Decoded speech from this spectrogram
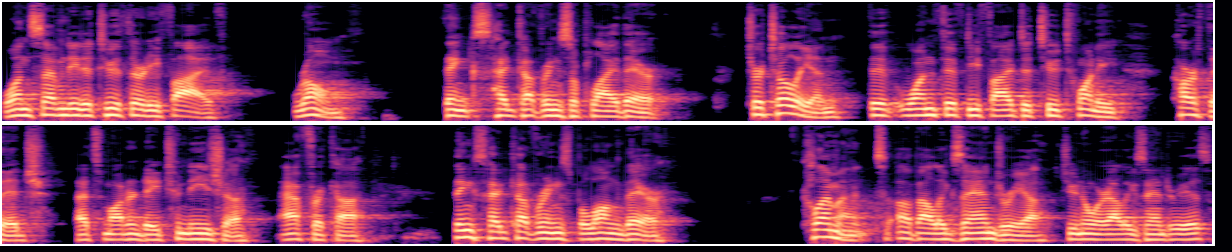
170 to 235, Rome, thinks head coverings apply there. Tertullian, 155 to 220, Carthage, that's modern day Tunisia, Africa. Thinks head coverings belong there. Clement of Alexandria. Do you know where Alexandria is?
